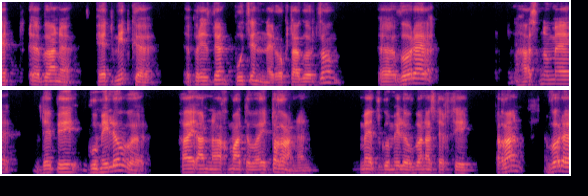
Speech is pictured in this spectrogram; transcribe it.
այդ բանը այդ միտքը պրեզիդենտ Պուտինն էր օգտագործում, որը հասնում է դեպի Գումիլովը, հայ Աննա Ախմատովայի տղան, մեծ Գումիլով բանաստեղծի տղան, որը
